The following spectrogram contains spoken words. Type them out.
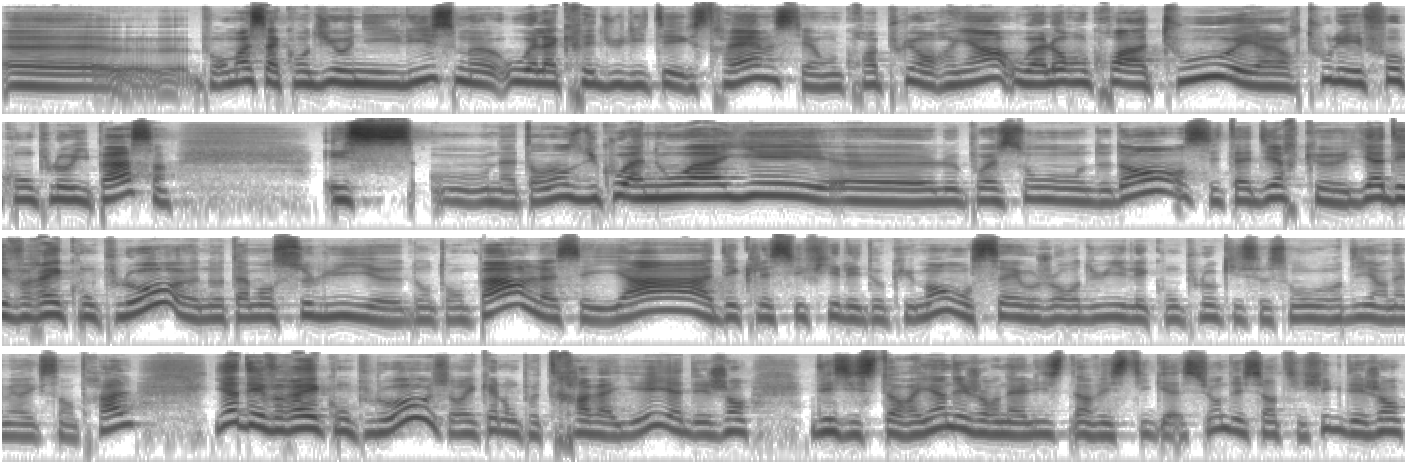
euh, pour moi, ça conduit au nihilisme ou à la crédulité extrême. C'est-à-dire on ne croit plus en rien, ou alors on croit à tout, et alors tous les faux complots y passent. Et on a tendance du coup à noyer euh, le poisson dedans, c'est-à-dire qu'il y a des vrais complots, euh, notamment celui euh, dont on parle, la CIA a déclassifié les documents, on sait aujourd'hui les complots qui se sont ourdis en Amérique centrale. Il y a des vrais complots sur lesquels on peut travailler, il y a des gens, des historiens, des journalistes d'investigation, des scientifiques, des gens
